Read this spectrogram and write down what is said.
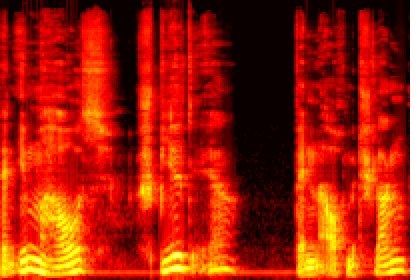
Denn im Haus spielt er, wenn auch mit Schlangen,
